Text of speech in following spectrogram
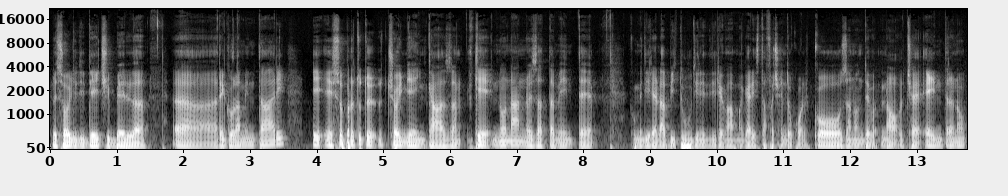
le soglie di decibel uh, regolamentari e, e soprattutto ho i miei in casa che non hanno esattamente come dire, l'abitudine di dire ma magari sta facendo qualcosa, non devo... No, cioè entrano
